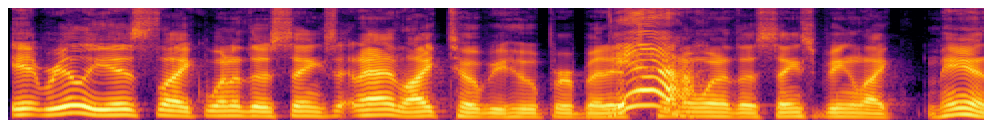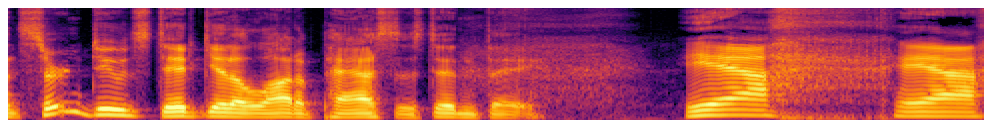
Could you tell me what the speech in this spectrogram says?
it really is like one of those things, and I like Tobe Hooper, but it's Yeah. kind of one of those things being like, man, certain dudes did get a lot of passes, didn't they? Yeah, yeah.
